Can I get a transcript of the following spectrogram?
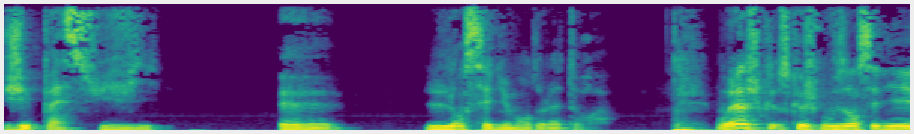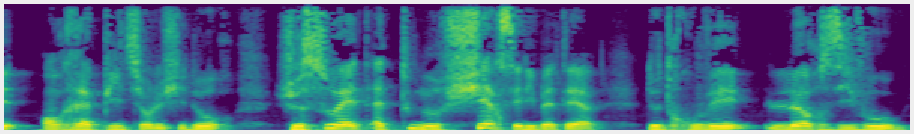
J'ai pas suivi euh, l'enseignement de la Torah. Voilà ce que, je peux vous enseigner en rapide sur le Shidour. Je souhaite à tous nos chers célibataires de trouver leurs zivou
